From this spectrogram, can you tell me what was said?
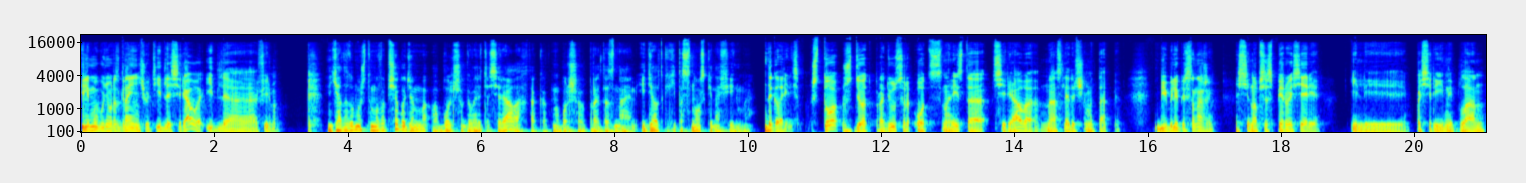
Или мы будем разграничивать и для сериала, и для фильма? Я думаю, что мы вообще будем э, больше говорить о сериалах, так как мы больше про это знаем, и делать какие-то сноски на фильмы. Договорились. Что ждет продюсер от сценариста сериала на следующем этапе? Библия персонажей – синопсис первой серии или посерийный план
